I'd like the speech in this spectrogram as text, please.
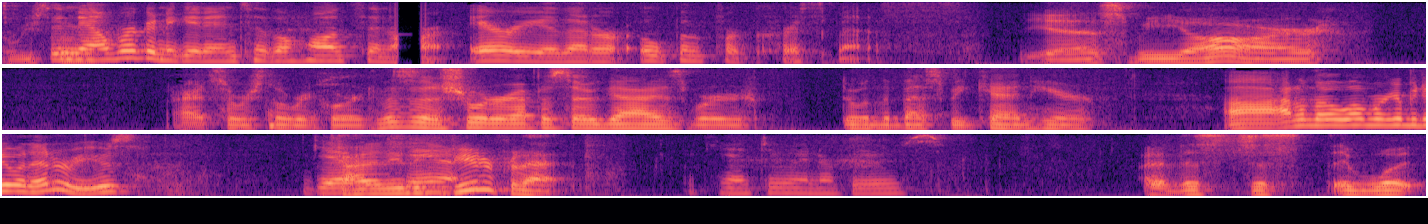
So still? now we're going to get into the haunts in our area that are open for Christmas. Yes, we are. All right, so we're still recording. This is a shorter episode, guys. We're doing the best we can here. Uh, I don't know when we're gonna be doing interviews. Yeah, Gotta we need a computer for that. we can't do interviews. Uh, this just it, what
